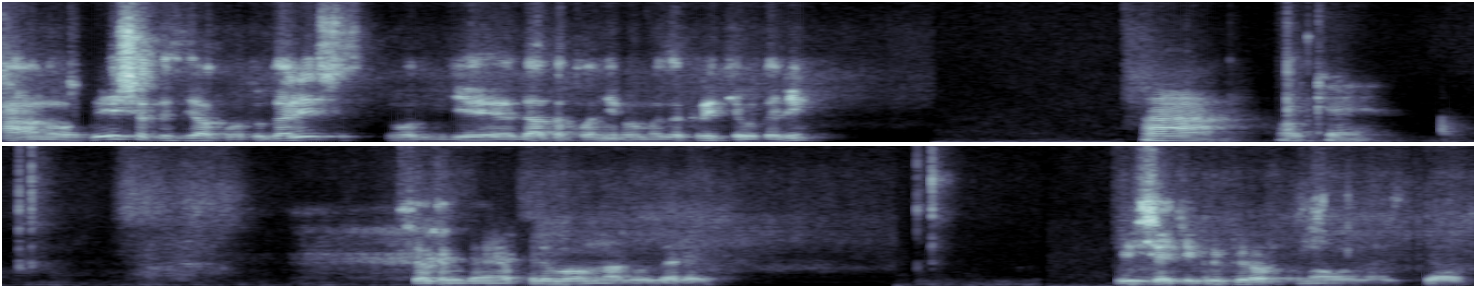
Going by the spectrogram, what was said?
А, ну вот видишь эту сделку, вот удали, вот где дата планируемого закрытия удали. А, окей. Все, тогда по-любому надо удалять. И все, эти группировку новую надо сделать.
